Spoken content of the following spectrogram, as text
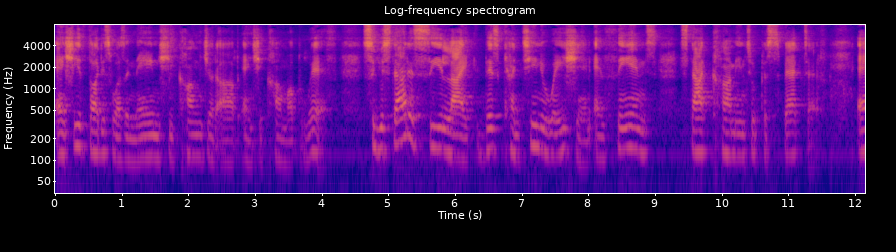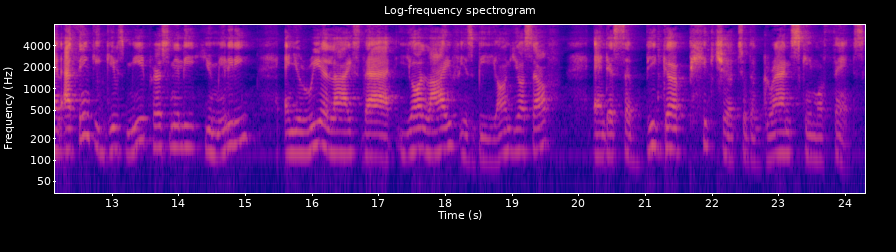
And she thought this was a name she conjured up and she come up with. So you start to see like this continuation and things start coming to perspective. And I think it gives me personally humility and you realize that your life is beyond yourself and there's a bigger picture to the grand scheme of things.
